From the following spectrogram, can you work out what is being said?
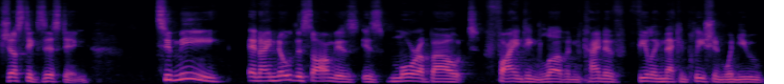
just existing. To me, and I know the song is is more about finding love and kind of feeling that completion when you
